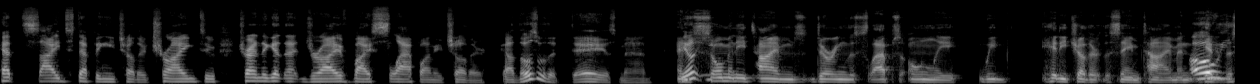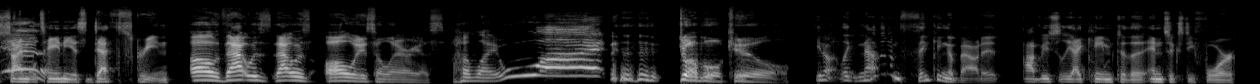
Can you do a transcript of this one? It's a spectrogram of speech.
kept sidestepping each other trying to trying to get that drive by slap on each other. God, those were the days, man. And know, so many times during the slaps only, we'd hit each other at the same time and Oh, get the yeah! simultaneous death screen. Oh, that was that was always hilarious. I'm like, "What? Double kill." You know, like now that I'm thinking about it, obviously I came to the N64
